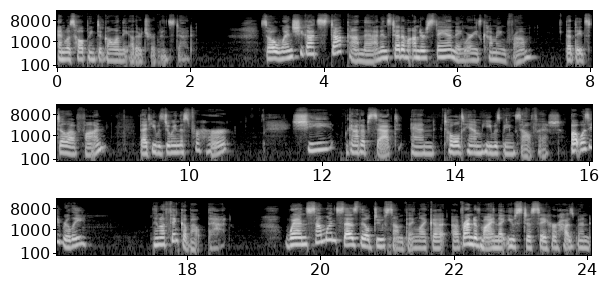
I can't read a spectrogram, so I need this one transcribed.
and was hoping to go on the other trip instead. So when she got stuck on that, instead of understanding where he's coming from, that they'd still have fun, that he was doing this for her, she got upset and told him he was being selfish. But was he really? You know, think about that. When someone says they'll do something, like a, a friend of mine that used to say her husband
